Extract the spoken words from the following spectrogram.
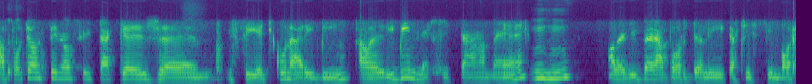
A potom si nosí také, že sieťku na ryby, ale ryby nechytáme. Mhm ale vyberá bordelík a čistí more.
